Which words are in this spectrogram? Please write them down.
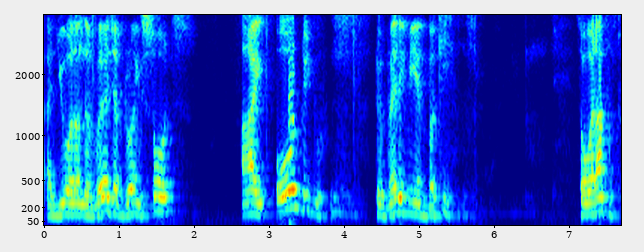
and you are on the verge of drawing swords, I order you to bury me in Baki. So what happened?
